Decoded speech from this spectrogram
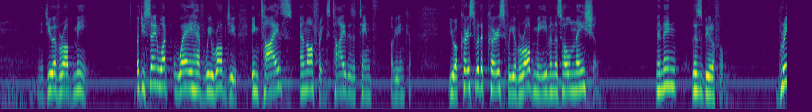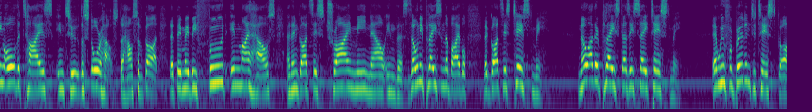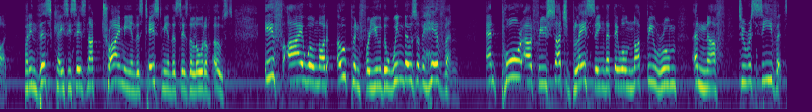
You have robbed me. But you say, In what way have we robbed you? In tithes and offerings. Tithe is a tenth of your income. You are cursed with a curse, for you have robbed me, even this whole nation. And then, this is beautiful. Bring all the tithes into the storehouse, the house of God, that there may be food in my house. And then God says, Try me now in this. It's the only place in the Bible that God says, Test me. No other place does He say, Test me. And we're forbidden to test God. But in this case, He says, Not try me in this, test me in this, says the Lord of hosts. If I will not open for you the windows of heaven, and pour out for you such blessing that there will not be room enough to receive it.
